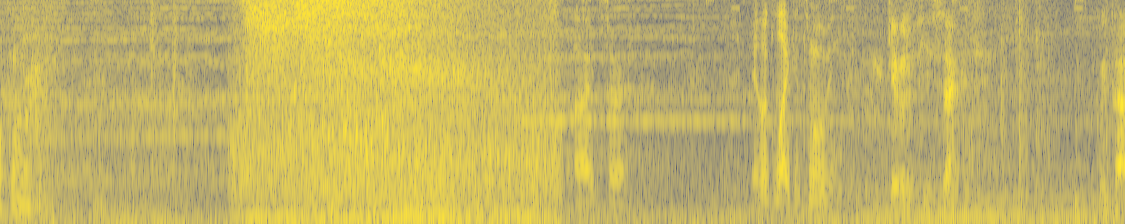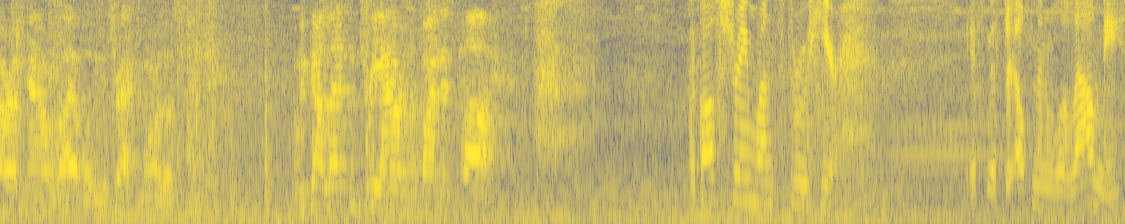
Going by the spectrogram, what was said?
Call, Plummer. All right, sir. It looked like it's moving. Give it a few seconds. If we power up now, we're liable to attract more of those things. And we've got less than three hours to find this pod. The Gulf Stream runs through here. If Mr. Elfman will allow me,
